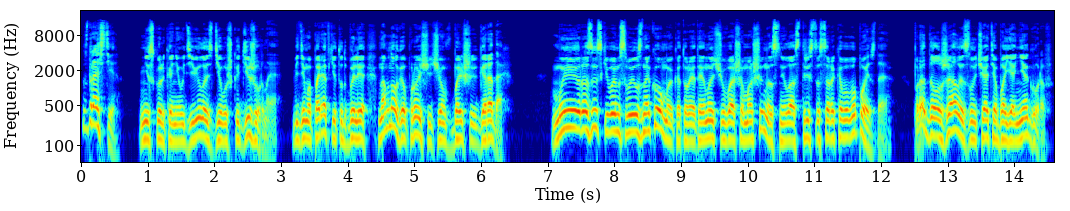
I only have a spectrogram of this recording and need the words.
«Здрасте!» – нисколько не удивилась девушка дежурная. Видимо, порядки тут были намного проще, чем в больших городах. «Мы разыскиваем свою знакомую, которая этой ночью ваша машина сняла с 340-го поезда». Продолжал излучать обаяние Гуров.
